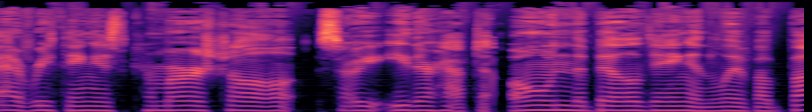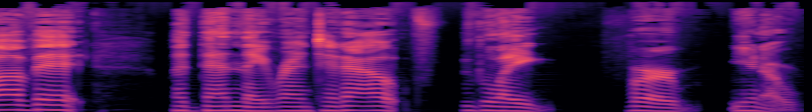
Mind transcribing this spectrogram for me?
everything is commercial. So you either have to own the building and live above it, but then they rent it out like for, you know,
